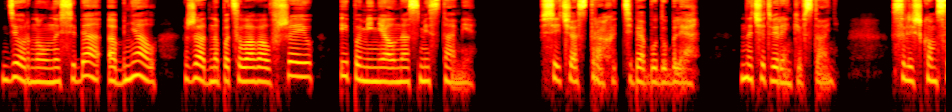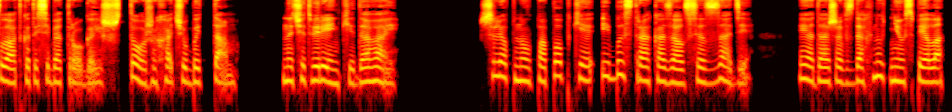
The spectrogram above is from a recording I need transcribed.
Дернул на себя, обнял, жадно поцеловал в шею и поменял нас местами. Сейчас трахать тебя буду, бля. На четвереньки встань. Слишком сладко ты себя трогаешь. Тоже хочу быть там. На четвереньки, давай. Шлепнул по попке и быстро оказался сзади. Я даже вздохнуть не успела,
